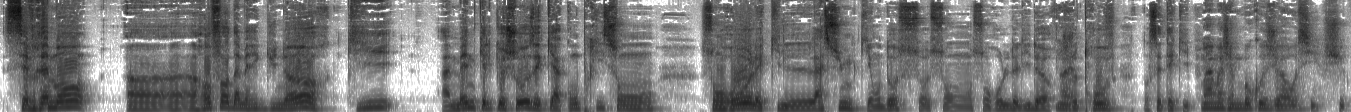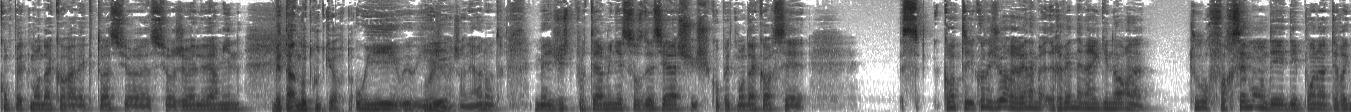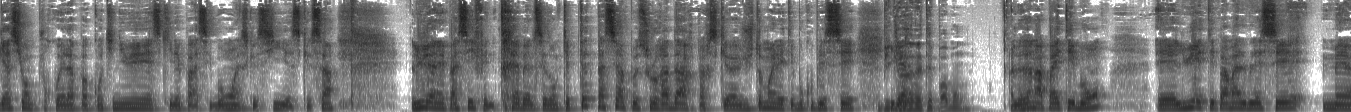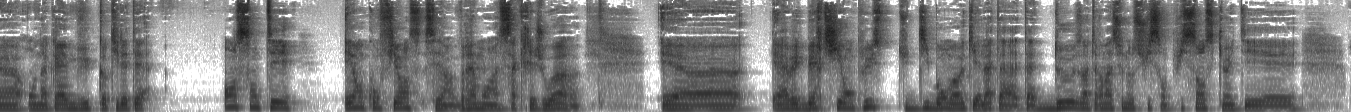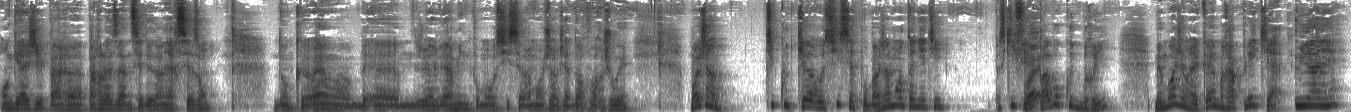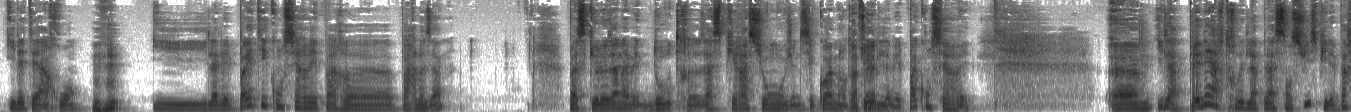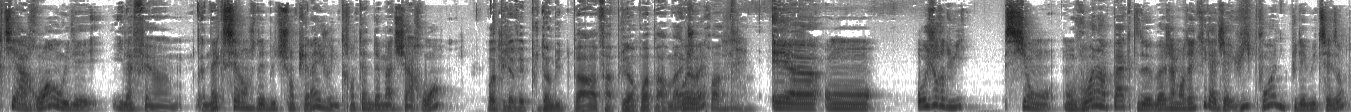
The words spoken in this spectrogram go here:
c'est vraiment un, un- un renfort d'Amérique du Nord qui amène quelque chose et qui a compris son son rôle et qui l'assume, qui endosse son, son, rôle de leader, Ouais. je trouve, dans cette équipe. Ouais, moi j'aime beaucoup ce joueur aussi. Je suis complètement d'accord avec toi sur euh, sur Joël Vermine. Mais t'as un autre coup de cœur, toi. Oui, oui, oui, Oui. j'en ai un autre. Mais juste pour terminer sur ce dossier-là, je suis, je suis complètement d'accord. C'est quand quand les joueurs reviennent, reviennent d'Amérique du Nord, on a toujours forcément des, des points d'interrogation. Pourquoi il a pas continué? Est-ce qu'il est pas assez bon? Est-ce que si? Est-ce que ça? Lui l'année passée, il fait une très belle saison, qui est peut-être passé un peu sous le radar parce que justement il était beaucoup blessé. Et puis a- Lausanne n'était pas bon. Lausanne n'a pas été bon et lui était pas mal blessé, mais euh, on a quand même vu que quand il était en santé et en confiance, c'est vraiment un sacré joueur. Et, euh, et avec Berchi en plus, tu te dis bon bah ok là t'as as deux internationaux suisses en puissance qui ont été engagés par euh, par Lausanne ces deux dernières saisons. Donc euh, ouais, B- euh, Joël Vermine pour moi aussi c'est vraiment un joueur que j'adore voir jouer. Moi j'ai un petit coup de cœur aussi, c'est pour Benjamin Antognetti. Parce qu'il fait Ouais. pas beaucoup de bruit. Mais moi, j'aimerais quand même rappeler qu'il y a une année, il était à Rouen. Mhm. Il n'avait pas été conservé par, euh, par Lausanne. Parce que Lausanne avait d'autres aspirations ou je ne sais quoi, mais en Tout cas, il l'avait pas conservé. Euh, il a peiné à retrouver de la place en Suisse, puis il est parti à Rouen où il est, il a fait un, un excellent début de championnat. Il joue une trentaine de matchs à Rouen. Ouais, puis il avait plus d'un but par, enfin plus d'un point par match, Ouais, je ouais. crois. Et euh, on aujourd'hui, si on, on voit l'impact de Benjamin Antonitti, il a déjà 8 points depuis le début de saison.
